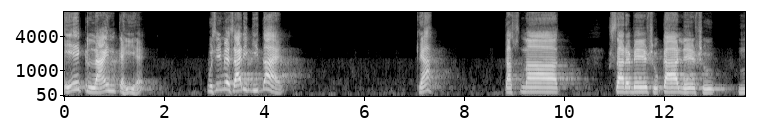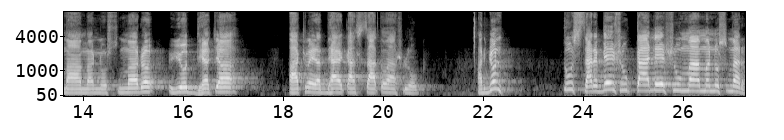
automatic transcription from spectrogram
एक लाइन कही है। उसी में सारी गीता है। क्या? तस्मात सर्वेशु कालेशु मामनुस्मर युद्ध च। आठवें अध्याय का सातवां श्लोक। अर्जुन तू सर्वेशु कालेशु मामनुस्मर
